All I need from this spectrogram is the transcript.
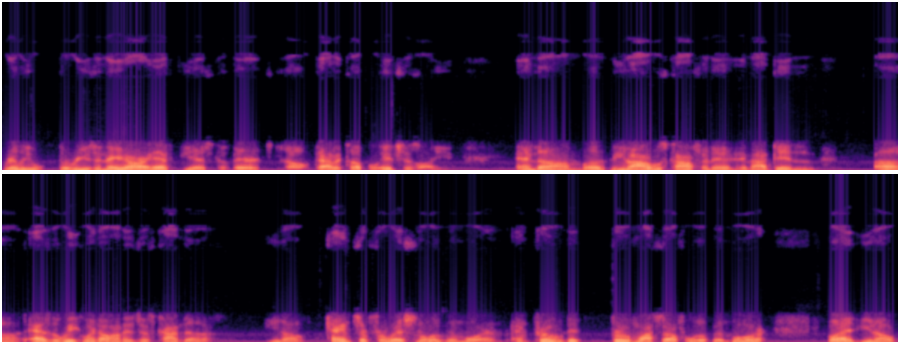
really the reason they are FBS because they're, you know, got a couple inches on you. And um, but you know, I was confident and I didn't uh, as the week went on, it just kind of, you know, came to fruition a little bit more and, proved it, proved myself a little bit more. But you know,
